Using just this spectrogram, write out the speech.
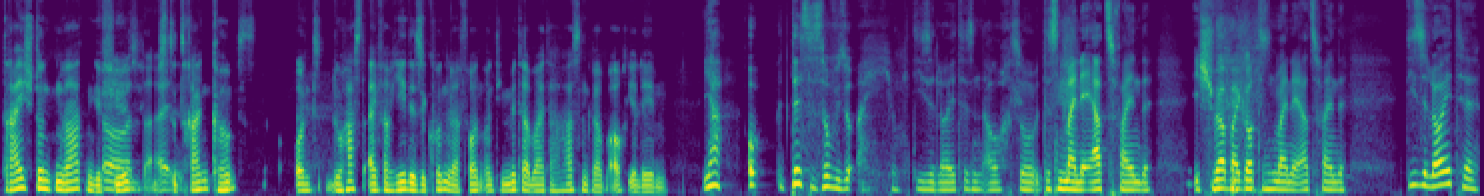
drei Stunden warten gefühlt, Oh bis du drankommst und du hast einfach jede Sekunde davon und die Mitarbeiter hassen, glaube auch ihr Leben. Ja, oh, das ist sowieso. Ey, Junge, diese Leute sind auch so. Das sind meine Erzfeinde. Ich schwöre bei Gott, das sind meine Erzfeinde. Diese Leute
